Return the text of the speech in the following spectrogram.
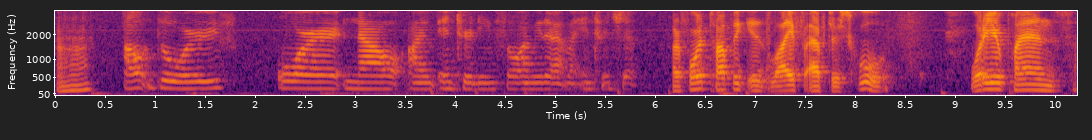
Uh huh. outdoors, or now I'm interning, so I'm either at my internship. Our fourth topic is life after school. What are your plans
